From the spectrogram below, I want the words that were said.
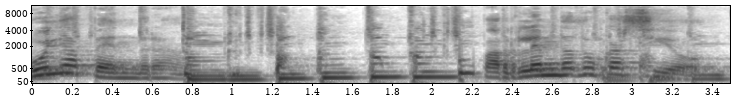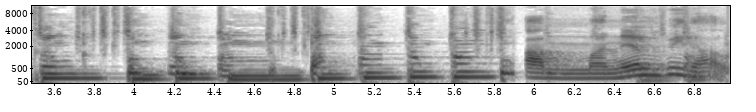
Vull aprendre. Parlem d'educació. Amb Manel Vidal.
